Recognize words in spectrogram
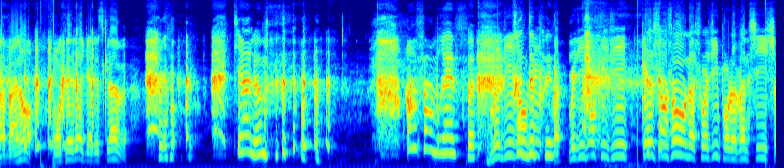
Ah bah non, on délègue à l'esclave. Tiens, l'homme. enfin bref. Mais dis donc, de pré- mais dis donc, Gigi, quelle chanson on a choisi pour le 26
